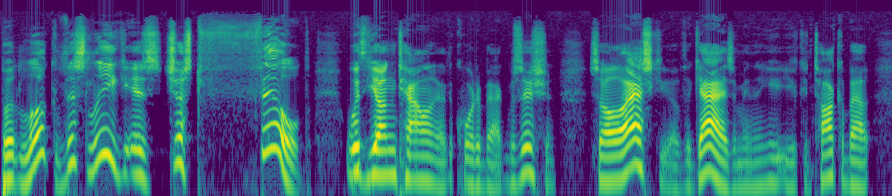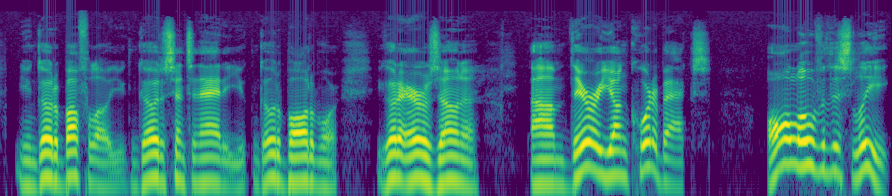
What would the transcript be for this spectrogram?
But look, this league is just filled with young talent at the quarterback position. So I'll ask you of the guys, I mean, you, you can talk about, you can go to Buffalo, you can go to Cincinnati, you can go to Baltimore, you go to Arizona. Um, there are young quarterbacks all over this league.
